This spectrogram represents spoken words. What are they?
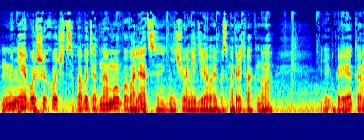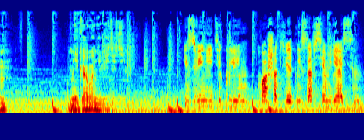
Мне больше хочется побыть одному, поваляться, ничего не делая, посмотреть в окно. И при этом никого не видеть. Извините, Клим, ваш ответ не совсем ясен.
